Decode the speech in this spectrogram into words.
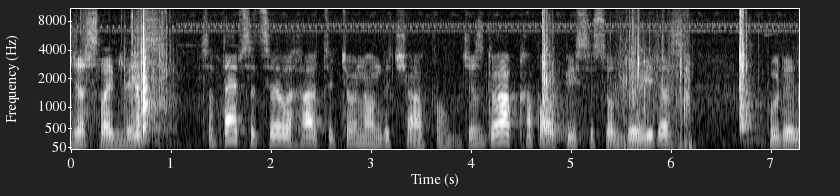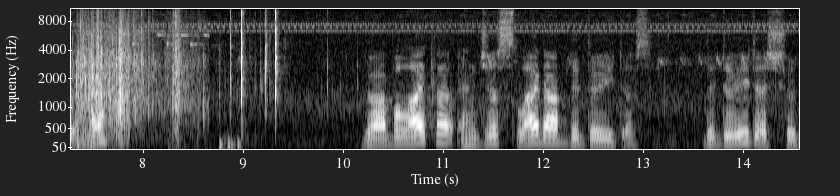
just like this. Sometimes it's really hard to turn on the charcoal. Just grab a couple of pieces of Doritos, put it in there grab a lighter and just light up the Doritos. The Doritos should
